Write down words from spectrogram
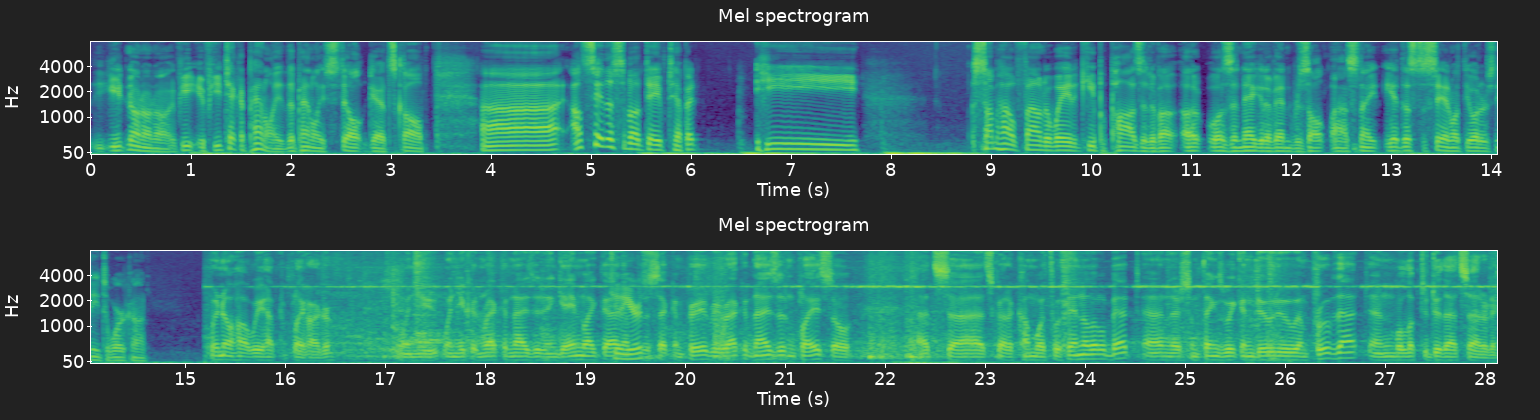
You, no, no, no. If you if you take a penalty, the penalty still gets called. Uh, I'll say this about Dave Tippett: he somehow found a way to keep a positive. Uh, uh, was a negative end result last night. He had this to say on what the Oilers need to work on. We know how we have to play harder. When you when you can recognize it in game like that, Two years. the second period, we recognize it in play. So that's uh, it's got to come with within a little bit, and there's some things we can do to improve that, and we'll look to do that Saturday.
